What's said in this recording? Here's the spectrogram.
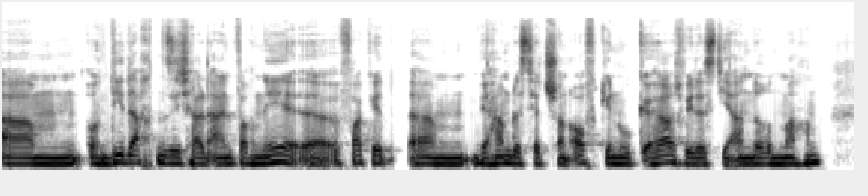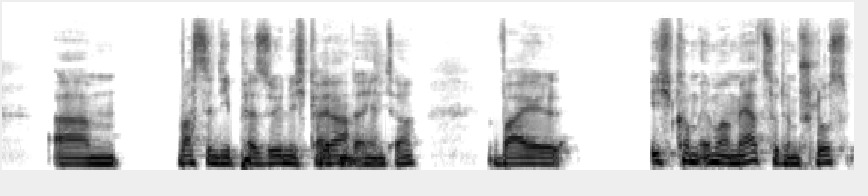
Ähm, und die dachten sich halt einfach, nee, äh, fuck it, ähm, wir haben das jetzt schon oft genug gehört, wie das die anderen machen. Ähm, was sind die Persönlichkeiten Ja. dahinter? Weil ich komme immer mehr zu dem Schluss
